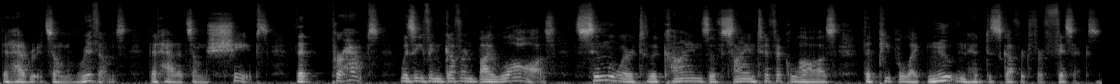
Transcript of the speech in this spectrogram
that had its own rhythms, that had its own shapes, that perhaps was even governed by laws similar to the kinds of scientific laws that people like Newton had discovered for physics.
